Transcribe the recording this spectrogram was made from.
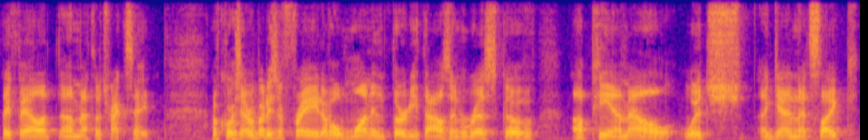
they fail at uh, methotrexate. Of course, everybody's afraid of a 1 in 30,000 risk of uh, PML, which, again, that's like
